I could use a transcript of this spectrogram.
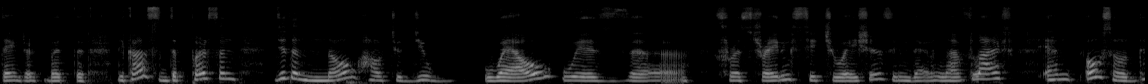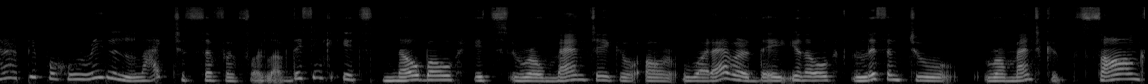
danger, but because the person didn't know how to deal well with uh, frustrating situations in their love life. And also, there are people who really like to suffer for love. They think it's noble, it's romantic, or whatever. They, you know, listen to romantic songs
